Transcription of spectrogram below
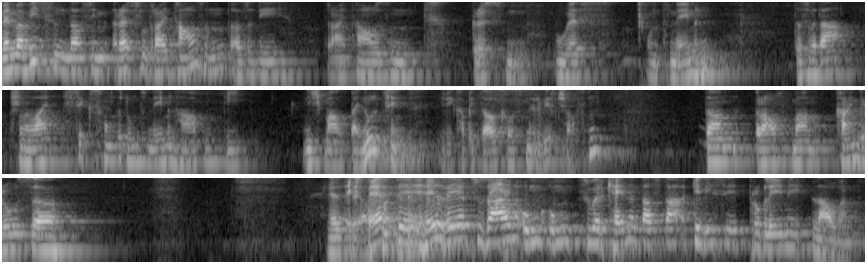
wenn wir wissen, dass im Russell 3000, also die 3000 größten US-Unternehmen, dass wir da schon allein 600 Unternehmen haben, die nicht mal bei Nullzins ihre Kapitalkosten erwirtschaften, dann braucht man kein großer Experte, Hellseher zu sein, um, um zu erkennen, dass da gewisse Probleme lauern.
